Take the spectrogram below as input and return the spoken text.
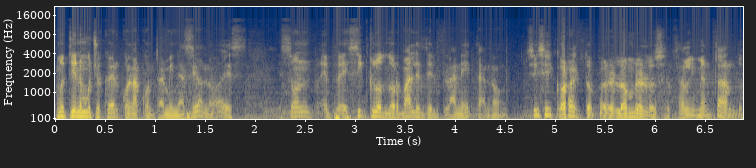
no tiene mucho que ver con la contaminación, ¿no? Es, son eh, ciclos normales del planeta, ¿no? Sí, sí, correcto, pero el hombre los está alimentando.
